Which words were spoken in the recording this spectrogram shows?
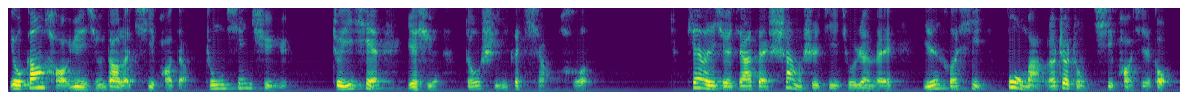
又刚好运行到了气泡的中心区域，这一切也许都是一个巧合。天文学家在上世纪就认为，银河系布满了这种气泡结构，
